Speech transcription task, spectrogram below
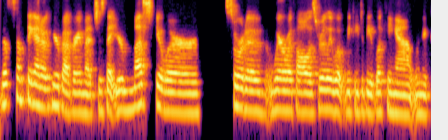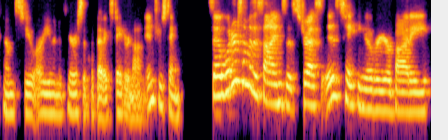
That's something I don't hear about very much is that your muscular sort of wherewithal is really what we need to be looking at when it comes to are you in a parasympathetic state or not? Interesting. So, what are some of the signs that stress is taking over your body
